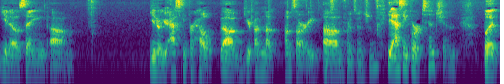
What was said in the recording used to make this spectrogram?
you know saying um, you know you're asking for help. Um, you're, I'm not. I'm sorry. Asking Um, for attention. yeah, asking for attention, but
